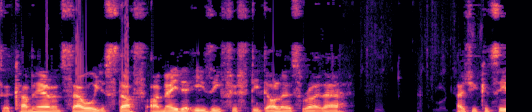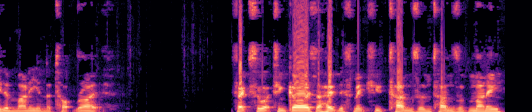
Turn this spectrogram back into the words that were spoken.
So come here and sell all your stuff. I made it easy $50 right there. As you can see the money in the top right. Thanks for watching guys. I hope this makes you tons and tons of money.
